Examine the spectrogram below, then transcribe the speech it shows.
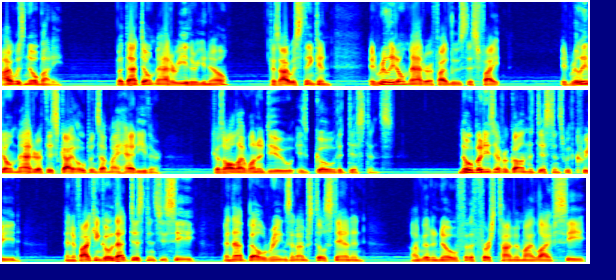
I was nobody, but that don't matter either, you know? Because I was thinking, it really don't matter if I lose this fight. It really don't matter if this guy opens up my head either. Because all I want to do is go the distance. Nobody's ever gone the distance with Creed, and if I can go that distance, you see, and that bell rings and I'm still standing, I'm going to know for the first time in my life, see,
